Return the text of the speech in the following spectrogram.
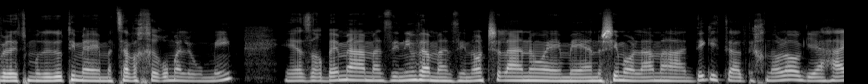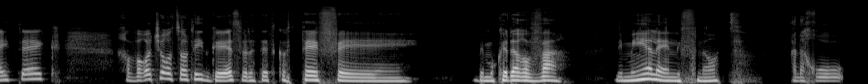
ולהתמודדות עם אה, מצב החירום הלאומי, אה, אז הרבה מהמאזינים והמאזינות שלנו הם אנשים מעולם הדיגיטל, טכנולוגיה, הייטק, חברות שרוצות להתגייס ולתת אה, במוקד ערבה, למי עליהן לפנות? אנחנו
